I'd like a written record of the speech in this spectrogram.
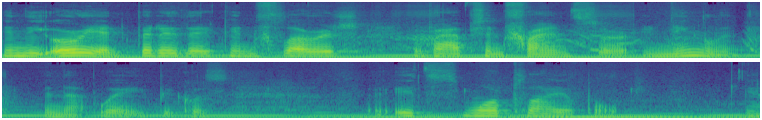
in the Orient better than it can flourish perhaps in France or in England in that way, because it's more pliable. Yeah,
